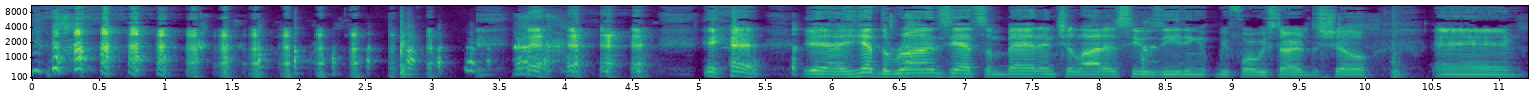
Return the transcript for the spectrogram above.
yeah, yeah, he had the runs. He had some bad enchiladas he was eating before we started the show, and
